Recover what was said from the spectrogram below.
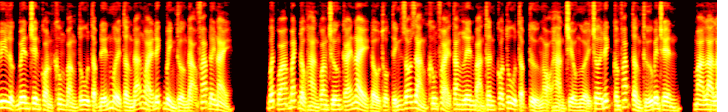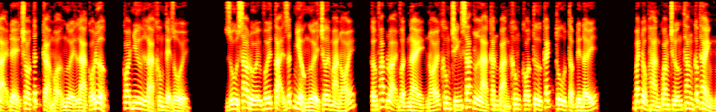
uy lực bên trên còn không bằng tu tập đến mười tầng đã ngoài đích bình thường đạo pháp đây này bất quá bách độc hàn quang trướng cái này đầu thuộc tính rõ ràng không phải tăng lên bản thân có tu tập tử ngọ hàn triều người chơi đích cấm pháp tầng thứ bên trên, mà là lại để cho tất cả mọi người là có được, coi như là không tệ rồi. Dù sao đối với tại rất nhiều người chơi mà nói, cấm pháp loại vật này nói không chính xác là căn bản không có tư cách tu tập đến đấy. Bách độc hàn quang trướng thăng cấp thành,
